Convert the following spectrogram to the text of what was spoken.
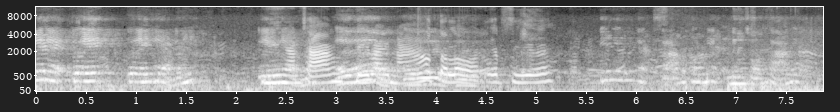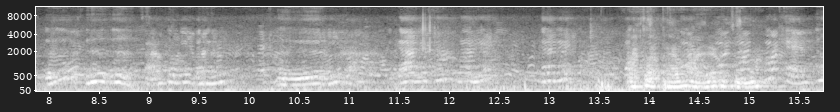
นี่แหละตัวเองตัวเองแถบนี้มีงานช้างปีไรหนาวตลอด FC เอ้ยนี่นี่สามคนเนี่ยหนึ่งสองสามเออเออเออสามคนเนี่ยมาทางนี้เออนี่ค่ะได้ไหมคะได้ไหมได้ไหมอะจัดแถวใหม่ได้ไหมจริงมั้ยว่าแขนเอ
